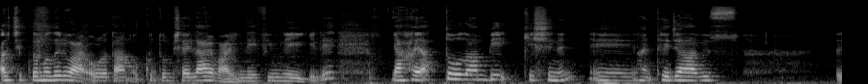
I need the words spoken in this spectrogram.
açıklamaları var. Oradan okuduğum şeyler var yine filmle ilgili. Ya hayatta olan bir kişinin e, hani tecavüz e,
